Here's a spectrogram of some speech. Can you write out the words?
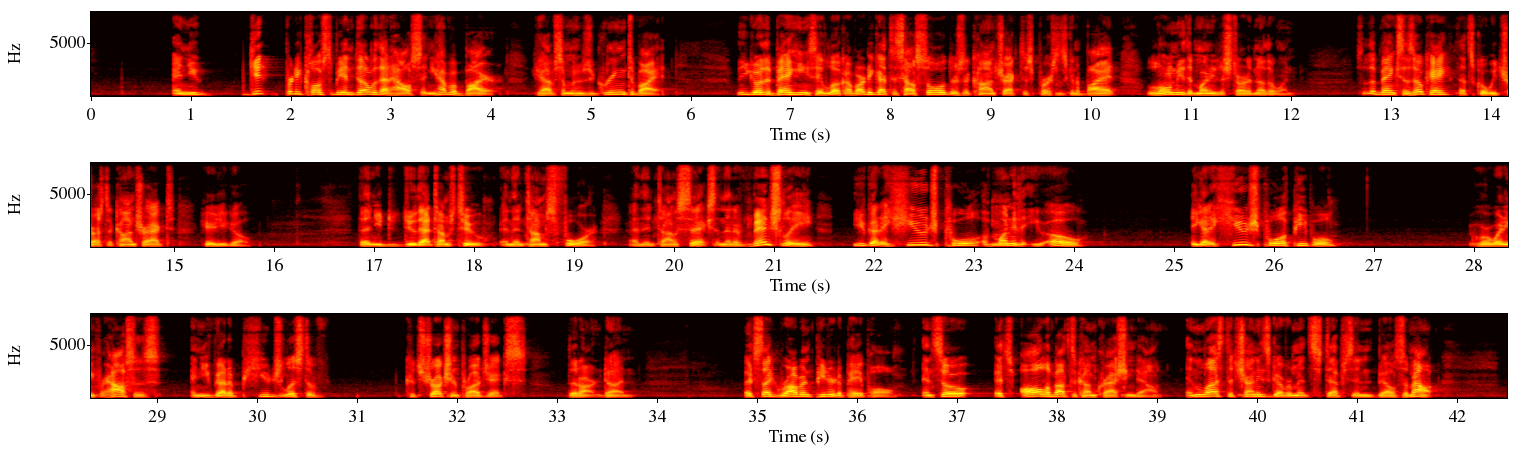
and you get pretty close to being done with that house and you have a buyer. You have someone who's agreeing to buy it. Then you go to the bank and you say, Look, I've already got this house sold. There's a contract. This person's going to buy it. Loan me the money to start another one. So the bank says, Okay, that's cool. We trust the contract. Here you go. Then you do that times two, and then times four, and then times six. And then eventually, you've got a huge pool of money that you owe. You got a huge pool of people who are waiting for houses, and you've got a huge list of construction projects that aren't done. It's like robbing Peter to pay Paul. And so it's all about to come crashing down. unless the Chinese government steps in and bails them out.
